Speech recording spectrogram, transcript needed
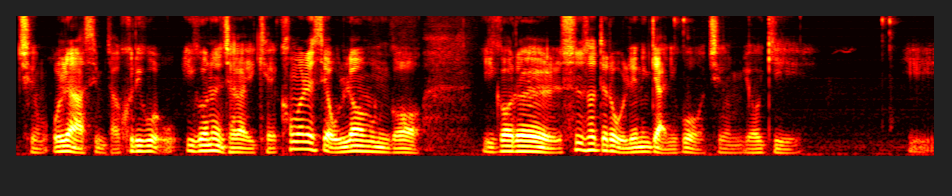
지금 올려놨습니다. 그리고 이거는 제가 이렇게 커머니스에 올려오는 거 이거를 순서대로 올리는 게 아니고 지금 여기 이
